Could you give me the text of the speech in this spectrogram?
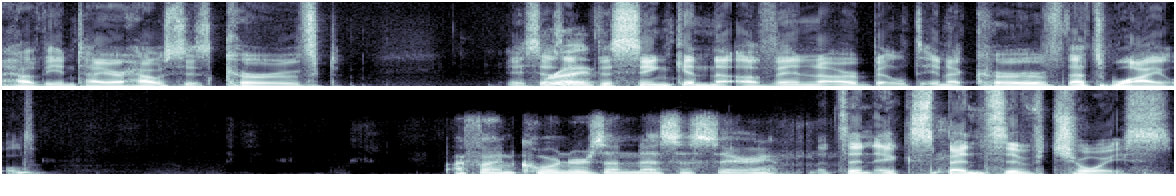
how the entire house is curved. It says like the sink and the oven are built in a curve. That's wild. I find corners unnecessary. That's an expensive choice.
